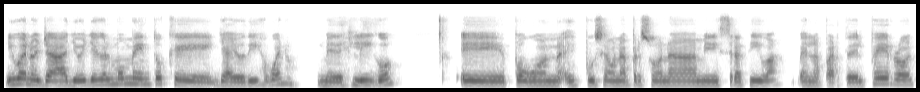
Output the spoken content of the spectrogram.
Y bueno, ya yo llegué el momento que ya yo dije, bueno, me desligo, eh, pongo, eh, puse a una persona administrativa en la parte del payroll,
